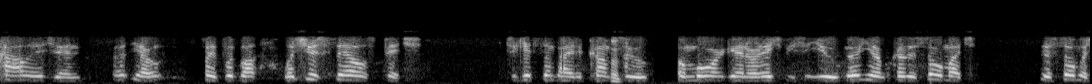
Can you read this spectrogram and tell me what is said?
college and uh, you know play football, what's your sales pitch to get somebody to come to a Morgan or an HBCU? Uh, you know, because there's so much there's so much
